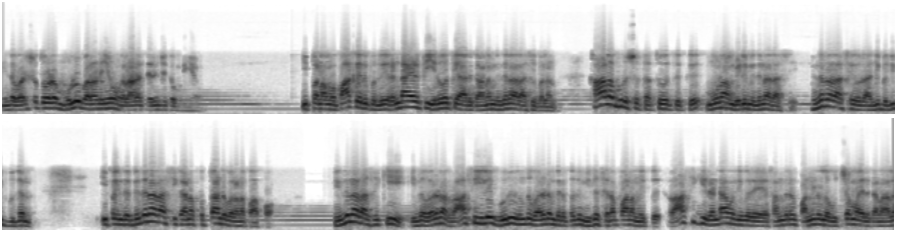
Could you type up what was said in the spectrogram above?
இந்த வருஷத்தோட முழு பலனையும் உங்களால தெரிஞ்சுக்க முடியும். இப்ப நாம பார்க்க இருப்பது ரெண்டாயிரத்தி இருபத்தி ஆறுக்கான மிதன ராசி பலன். காலபுருஷ தத்துவத்துக்கு மூணாம் வீடு மிதன ராசி. மிதன ராசியோட அதிபதி புதன். இப்ப இந்த மிதன ராசிக்கான புத்தாண்டு பலனை பார்ப்போம். மிதுன ராசிக்கு இந்த வருடம் ராசியிலே குரு இருந்து வருடம் பிறப்பது மிக சிறப்பான அமைப்பு. ராசிக்கு இரண்டாம் அதிபதி சந்திரன் பன்னெண்டுல உச்சமா இருக்கனால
